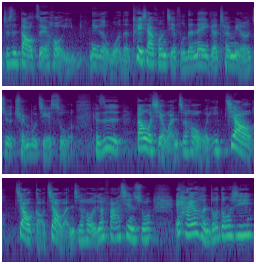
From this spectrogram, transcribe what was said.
就是到最后一那个我的退下空姐服的那一个 terminal 就全部结束了。可是当我写完之后，我一校校稿校完之后，我就发现说，哎，还有很多东西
